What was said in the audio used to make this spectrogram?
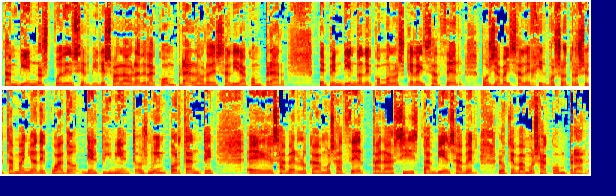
también nos pueden servir. Eso a la hora de la compra, a la hora de salir a comprar, dependiendo de cómo los queráis hacer, pues ya vais a elegir vosotros el tamaño adecuado del pimiento. Es muy importante eh, saber lo que vamos a hacer para así también saber lo que vamos a comprar.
